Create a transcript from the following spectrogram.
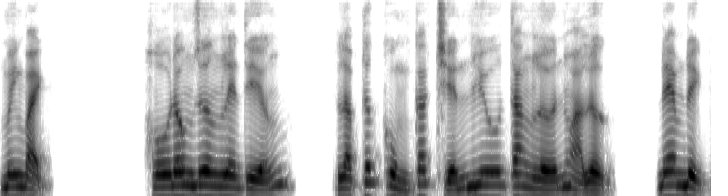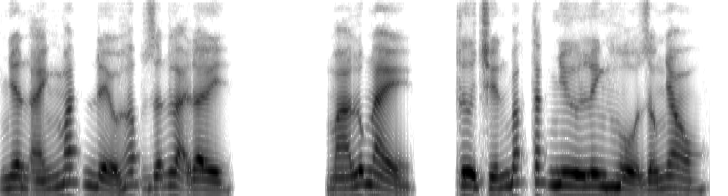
Minh Bạch. Hồ Đông Dương lên tiếng, lập tức cùng các chiến hữu tăng lớn hỏa lực, đem địch nhân ánh mắt đều hấp dẫn lại đây. Mà lúc này, tư chiến bắc tắc như linh hồ giống nhau,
